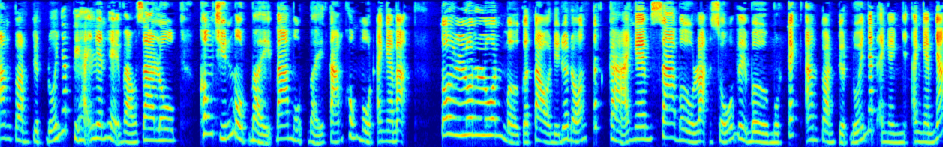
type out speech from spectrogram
an toàn tuyệt đối nhất thì hãy liên hệ vào Zalo 0917317801 anh em ạ. Tôi luôn luôn mở cửa tàu để đưa đón tất cả anh em xa bờ loạn số về bờ một cách an toàn tuyệt đối nhất anh em anh em nhé.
